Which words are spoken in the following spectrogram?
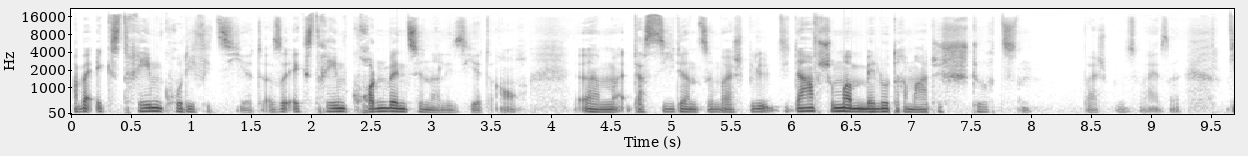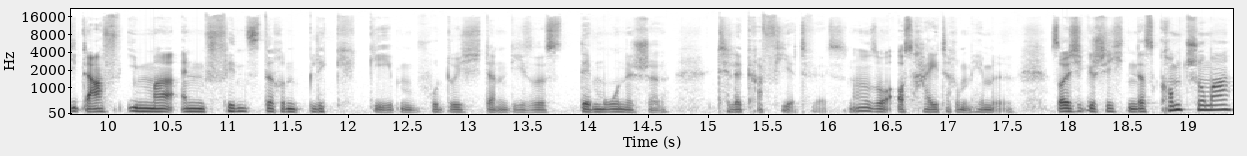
aber extrem kodifiziert, also extrem konventionalisiert auch. Ähm, dass sie dann zum Beispiel, sie darf schon mal melodramatisch stürzen beispielsweise. Die darf ihm mal einen finsteren Blick geben, wodurch dann dieses Dämonische telegrafiert wird. Ne? So aus heiterem Himmel. Solche Geschichten, das kommt schon mal,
